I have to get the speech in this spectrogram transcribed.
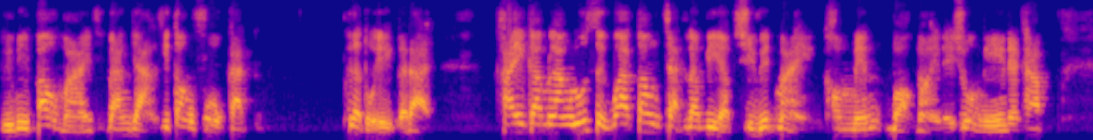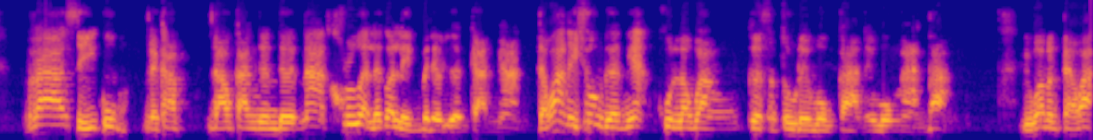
หรือมีเป้าหมายบางอย่างที่ต้องโฟกัสเพื่อตัวเองก็ได้ ใครกำลังรู้สึกว่าต้องจัดระเบียบชีวิตใหม่คอมเมนต์บอกหน่อยในช่วงนี้นะครับราศีกุมนะครับดาวการเงินเดินหน้าเคลื่อนแล้วก็เล็งไปในเรือนการงาน แต่ว่าในช่วงเดือนนี้คุณระวังเกิดศัตรูในวงการในวงงานบ้าง หรือว่ามันแปลว่า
